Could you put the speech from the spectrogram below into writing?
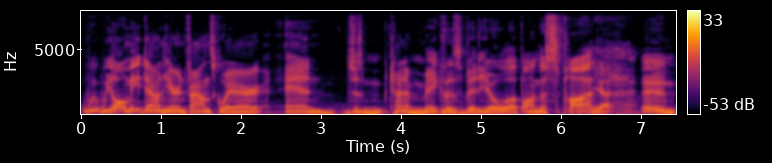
we, we all meet down here in fountain square and just kind of make this video up on the spot Yeah. and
